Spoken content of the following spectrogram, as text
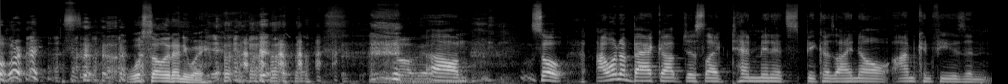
it works. We'll sell it anyway. Um, so I want to back up just like 10 minutes because I know I'm confused and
